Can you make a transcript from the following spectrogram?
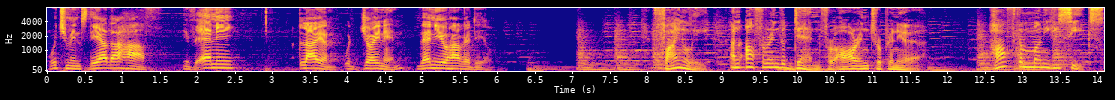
which means the other half, if any lion would join in, then you have a deal. Finally, an offer in the den for our entrepreneur. Half the money he seeks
